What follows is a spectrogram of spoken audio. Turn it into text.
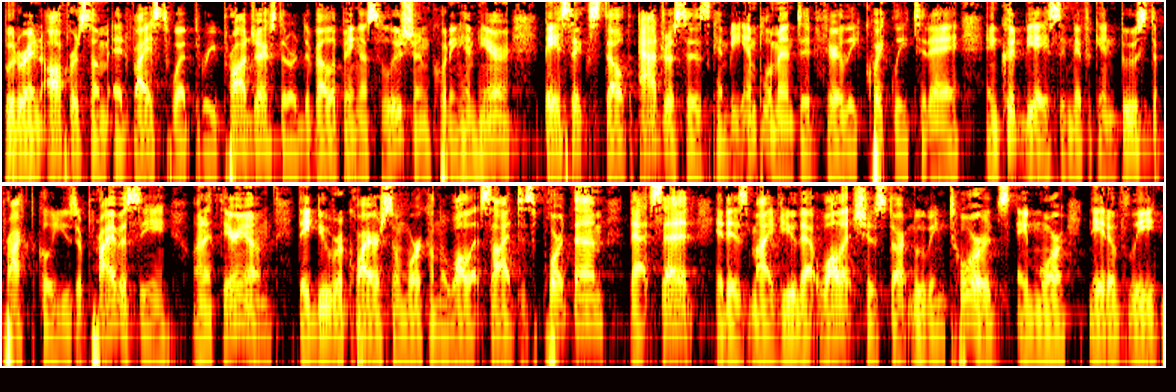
Buterin offers some advice to Web3 projects that are developing a solution. Quoting him here, basic stealth addresses can be implemented fairly quickly today and could be a significant boost to practical user privacy on Ethereum. They do require some work on the wallet side to support support them. That said, it is my view that wallets should start moving towards a more natively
